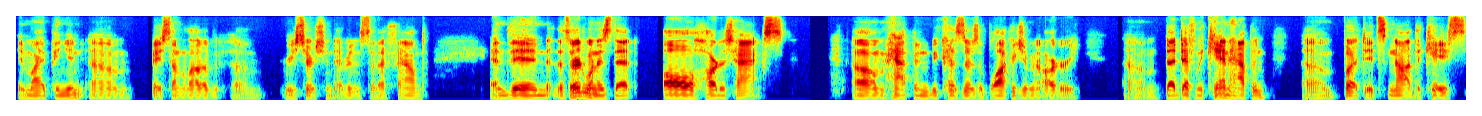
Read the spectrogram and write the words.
in my opinion, um, based on a lot of um, research and evidence that I found. And then the third one is that all heart attacks um, happen because there's a blockage of an artery. Um, that definitely can happen, um, but it's not the case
